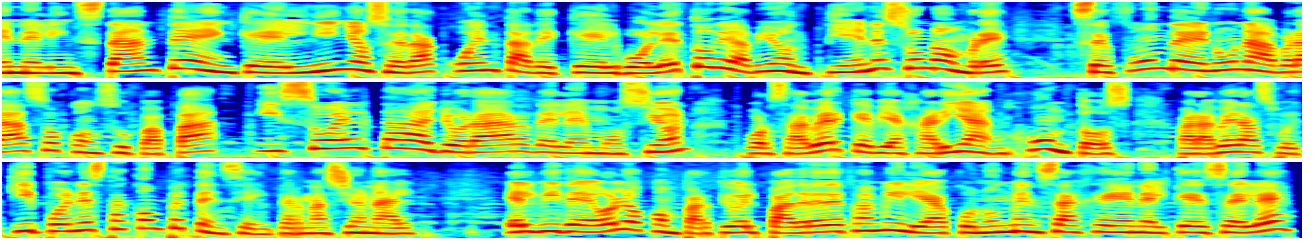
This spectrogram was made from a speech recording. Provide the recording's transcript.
En el instante en que el niño se da cuenta de que el boleto de avión tiene su nombre, se funde en un abrazo con su papá y suelta a llorar de la emoción por saber que viajarían juntos para ver a su equipo en esta competencia internacional. El video lo compartió el padre de familia con un mensaje en el que se lee,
